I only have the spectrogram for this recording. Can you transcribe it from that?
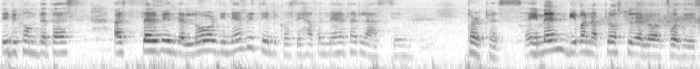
They become the best at serving the Lord in everything because they have an everlasting purpose. Amen. Give an applause to the Lord for this.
